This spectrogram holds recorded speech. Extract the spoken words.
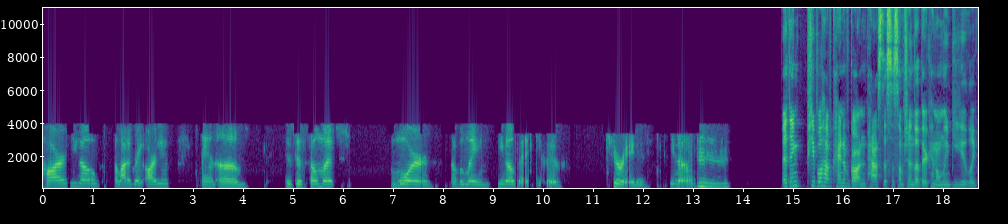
hard, you know, a lot of great artists and um it's just so much more of a lane, you know, that he could have curated, you know. Mm-hmm. I think people have kind of gotten past this assumption that there can only be like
